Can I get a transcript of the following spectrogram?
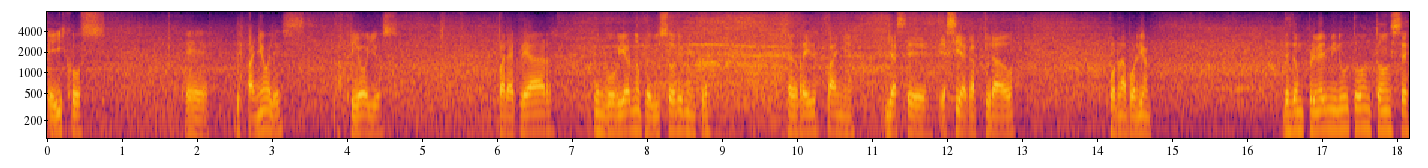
e hijos eh, de españoles, los criollos, para crear un gobierno provisorio mientras el rey de España ya se hacía capturado por Napoleón desde un primer minuto entonces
